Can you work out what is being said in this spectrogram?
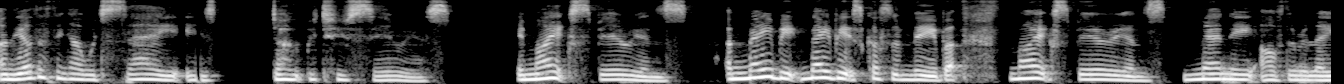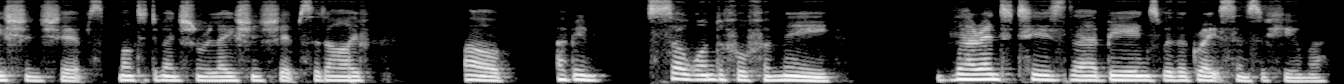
and the other thing I would say is don't be too serious. In my experience, and maybe maybe it's because of me, but my experience, many of the relationships, multidimensional relationships that I've oh have been so wonderful for me. They're entities, they're beings with a great sense of humor.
